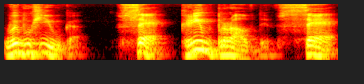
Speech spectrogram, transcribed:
Вибухівка. Все, крім правди, все.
